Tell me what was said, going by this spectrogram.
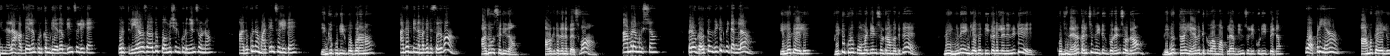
என்னால ஹப்டி எல்லாம் கொடுக்க முடியாது அப்படின்னு சொல்லிட்டேன். ஒரு த்ரீ ஹவர்ஸ் ஆகுது பெர்மிஷன் கொடுங்கன்னு சொன்னான். அதுக்கும் நான் மாட்டேன்னு சொல்லிட்டேன். எங்க கூட்டிட்டு போறானா? அது எப்படி நம்ம கிட்ட சொல்லுவான்? அதுவும் சரிதான். அவகிட்ட தானே பேசுவான் ஆமா ராமகிருஷ்ணா. பிறகு கௌதம் வீட்டுக்கு போயிட்டாங்களா? இல்ல கையில வீட்டுக்கு கூட போக மாட்டேன்னு சொல்றான் பாத்துக்க. நான் இங்கே எங்கேயாவது டீ கடையில நின்னுட்டு கொஞ்ச நேரம் கழிச்சு வீட்டுக்கு போறேன்னு சொல்றான். வினோத் தான் என் வீட்டுக்கு வா மாப்ள அப்படின்னு சொல்லி கூட்டிட்டு போயிட்டான். ஓ அப்படியா? ஆமா கையிலு.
